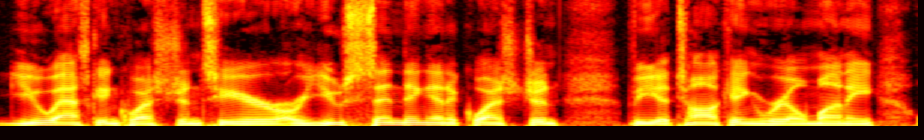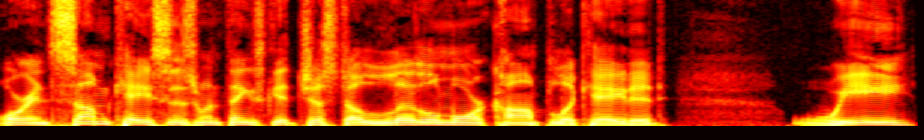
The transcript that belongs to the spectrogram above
you asking questions here or you sending in a question via Talking Real Money, or in some cases when things get just a little more complicated, we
